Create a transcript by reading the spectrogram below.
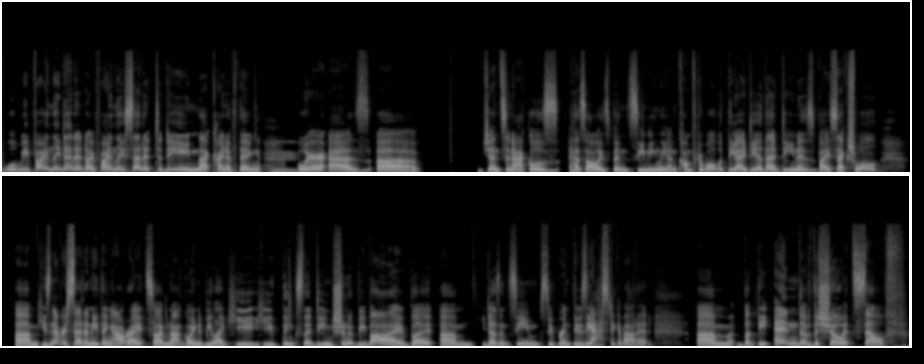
"Well, we finally did it. I finally said it to Dean." That kind of thing. Mm. Whereas uh, Jensen Ackles has always been seemingly uncomfortable with the idea that Dean is bisexual. Um, he's never said anything outright, so I'm not going to be like he he thinks that Dean shouldn't be bi, but um, he doesn't seem super enthusiastic about it. Um, but the end of the show itself,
